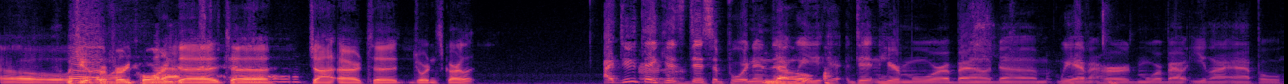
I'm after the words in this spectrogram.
Oh, would you have preferred Corn to to John or to Jordan Scarlett? I do think it's disappointing that we didn't hear more about. Um, we haven't heard more about Eli Apple.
